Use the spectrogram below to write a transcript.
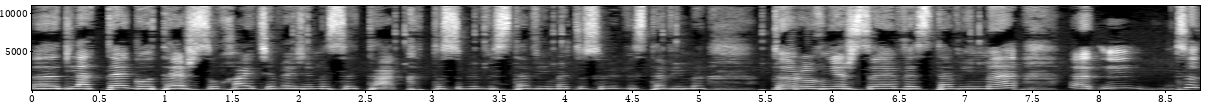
E, Dlatego też, słuchajcie, weźmiemy sobie tak. To sobie wystawimy, to sobie wystawimy, to również sobie wystawimy. To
